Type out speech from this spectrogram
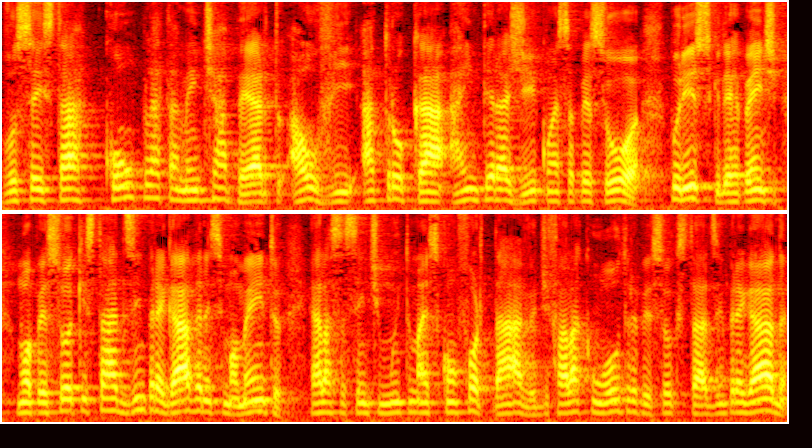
você está completamente aberto a ouvir, a trocar, a interagir com essa pessoa. Por isso que de repente, uma pessoa que está desempregada nesse momento, ela se sente muito mais confortável de falar com outra pessoa que está desempregada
